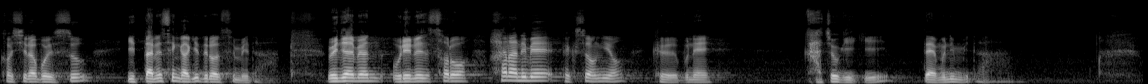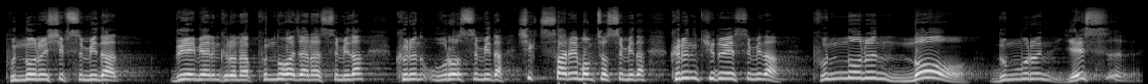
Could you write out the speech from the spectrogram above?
것이라 볼 수 있다는 생각이 들었습니다. 왜냐하면 우리는 서로 하나님의 백성이요 그분의 가족이기 때문입니다. 분노는 쉽습니다. 느에미아는 그러나 분노하지 않았습니다. 그는 울었습니다. 식사를 멈췄습니다. 그는 기도했습니다. 분노는 no, 눈물은 yes,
